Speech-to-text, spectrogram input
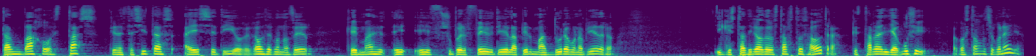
Tan bajo estás que necesitas a ese tío que acabas de conocer, que más es súper feo y tiene la piel más dura que una piedra. Y que está tirando los trastos a otra, que está en el jacuzzi acostándose con ella.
